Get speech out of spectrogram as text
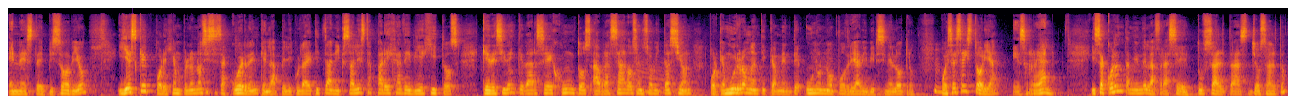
en este episodio. Y es que, por ejemplo, no sé si se acuerden que en la película de Titanic sale esta pareja de viejitos que deciden quedarse juntos, abrazados en su habitación, porque muy románticamente uno no podría vivir sin el otro. Pues esa historia es real. ¿Y se acuerdan también de la frase tú saltas, yo salto?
